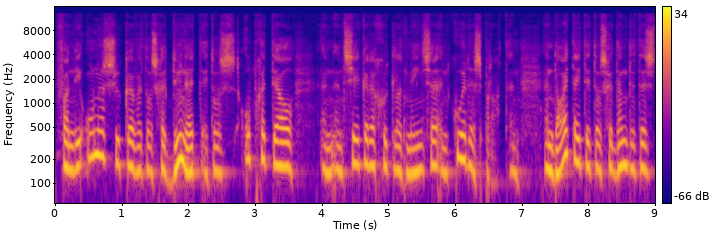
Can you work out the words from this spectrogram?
van die ondersoeke wat ons gedoen het, het ons opgetel in in sekere goed laat mense in kodes praat. En in daai tyd het ons gedink dit is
